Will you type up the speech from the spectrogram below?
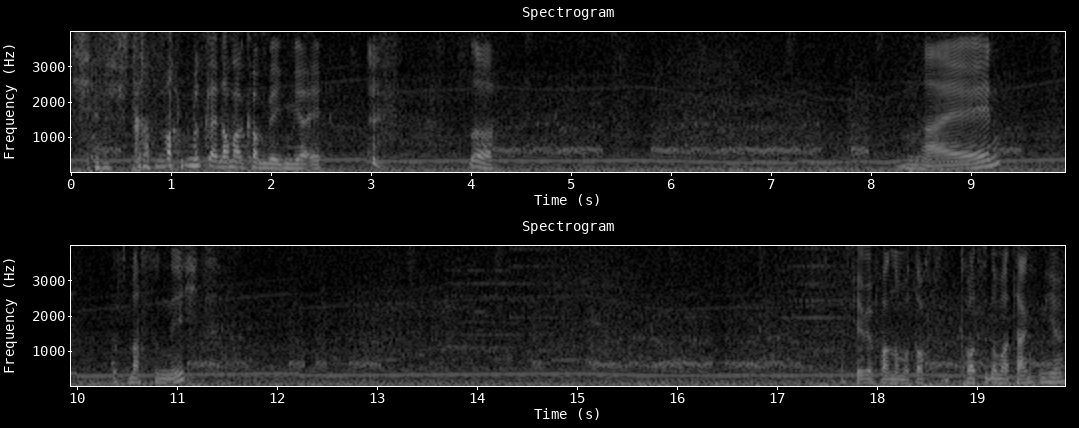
Die Straßenbahn muss gleich nochmal kommen wegen mir, ey. So. Nein. Das machst du nicht. Okay, wir fahren nochmal doch trotzdem nochmal tanken hier.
